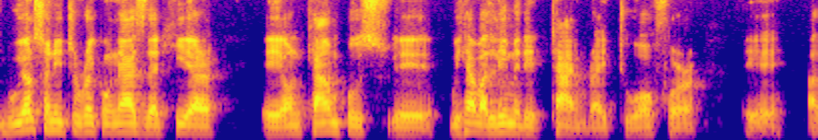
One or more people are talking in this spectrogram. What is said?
we also need to recognize that here uh, on campus, uh, we have a limited time, right, to offer a, a,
